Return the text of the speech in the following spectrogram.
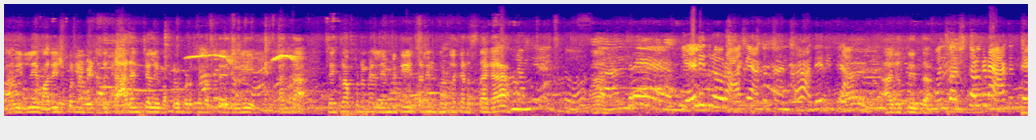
ನಾವಿಲ್ಲಿ ಇಲ್ಲಿ ಮಾದೇಶ್ವರನ ಬೆಟ್ಟದ ಕಾಡಂಚಲ್ಲಿ ಮಕ್ಕಳು ಪಡ್ಕೊಂಡು ಬರ್ತಾ ಇದೀವಿ ಅಂತ ಶಂಕರಪ್ಪನ ಮೇಲೆ ನಂಬಿಕೆ ಇತ್ತ ನಿಮ್ ತೊಟ್ಲು ಕಡಿಸಿದಾಗ? ಆಗುತ್ತೆ ಅಂತ ಅದೇ ವರ್ಷದೊಳಗಡೆ ಆಗುತ್ತೆ.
